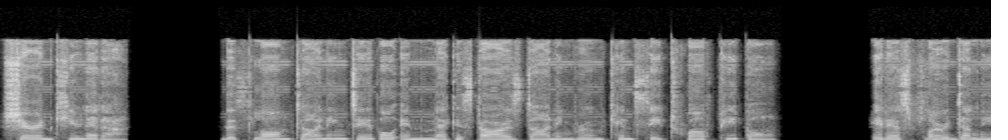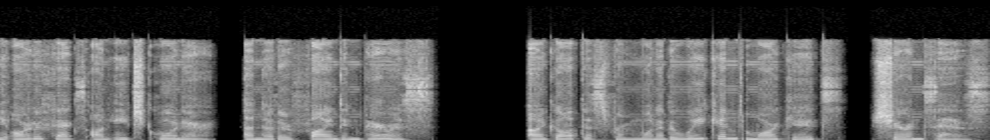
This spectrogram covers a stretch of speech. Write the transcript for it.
Sharon Cuneta This long dining table in the megastar's dining room can seat 12 people. It has fleur-de-lis artifacts on each corner, another find in Paris. I got this from one of the weekend markets, Sharon says.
